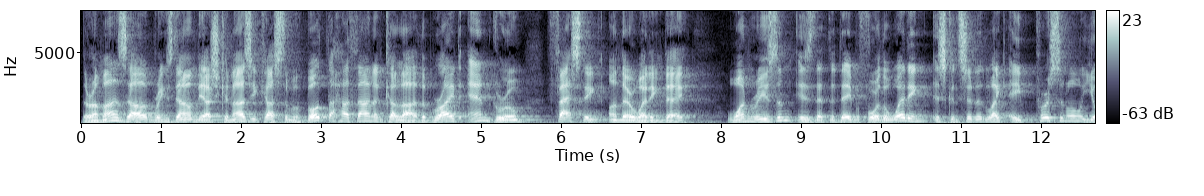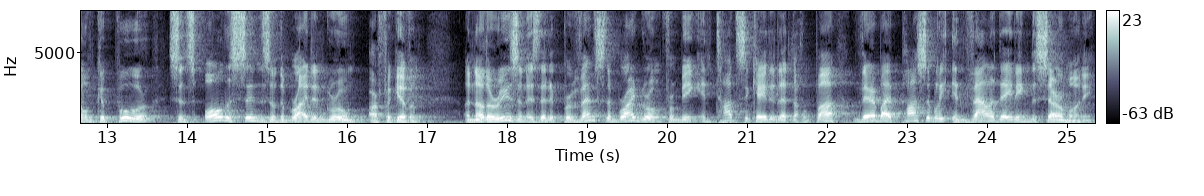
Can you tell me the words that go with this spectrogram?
The Ramazal brings down the Ashkenazi custom of both the Hathan and Kala, the bride and groom, fasting on their wedding day. One reason is that the day before the wedding is considered like a personal Yom Kippur, since all the sins of the bride and groom are forgiven. Another reason is that it prevents the bridegroom from being intoxicated at the chuppah, thereby possibly invalidating the ceremony.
